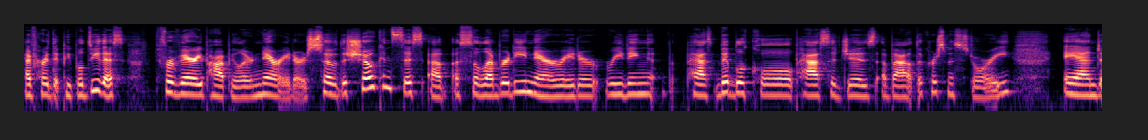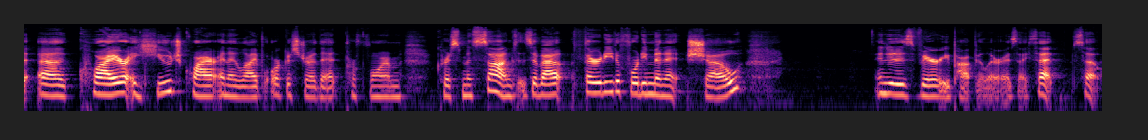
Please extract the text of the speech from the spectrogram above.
I've heard that people do this for very popular narrators. So the show consists of a celebrity narrator reading past biblical passages about the Christmas story and a choir, a huge choir, and a live orchestra that perform Christmas songs. It's about 30 to 40 minute show and it is very popular, as I said. So,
